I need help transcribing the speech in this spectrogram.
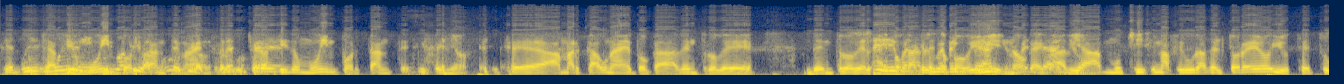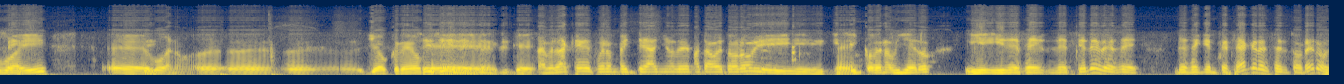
que muy, ha sido muy, importante, maestro. Usted ha sido muy importante, sí señor. usted ha marcado una época dentro de dentro de la época que le tocó vivir, ¿no? Que había muchísimas figuras del toreo y usted estuvo ahí, eh, bueno, eh, eh yo creo que, La verdad es que fueron 20 años de matado de toro y, 5 de novillero y, desde, desde, desde, que empecé a querer ser torero.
